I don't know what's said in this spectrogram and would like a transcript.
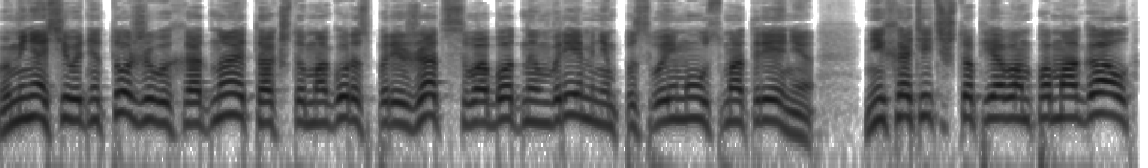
У меня сегодня тоже выходной, так что могу распоряжаться свободным временем по своему усмотрению. Не хотите, чтоб я вам помогал?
